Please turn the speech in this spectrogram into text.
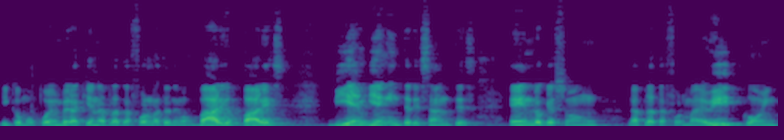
y como pueden ver aquí en la plataforma tenemos varios pares bien bien interesantes en lo que son la plataforma de Bitcoin.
